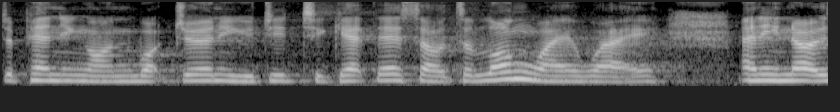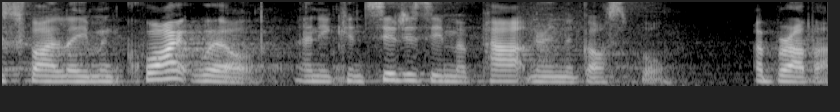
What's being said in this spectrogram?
depending on what journey you did to get there. So it's a long way away. And he knows Philemon quite well, and he considers him a partner in the gospel, a brother.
